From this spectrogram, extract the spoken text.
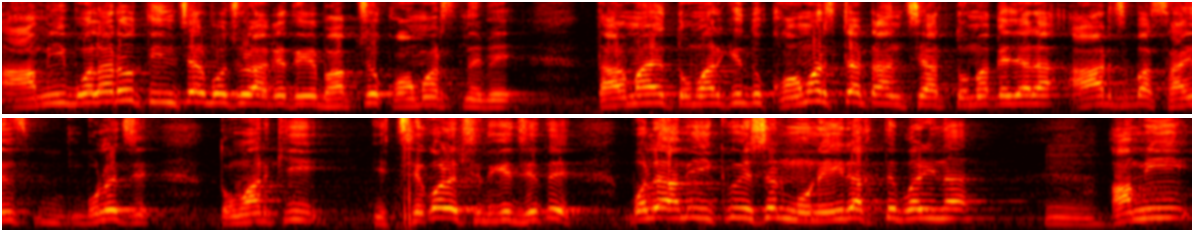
আমি বলারও তিন চার বছর আগে থেকে ভাবছ কমার্স নেবে তার মানে তোমার কিন্তু কমার্সটা টানছে আর তোমাকে যারা আর্টস বা সায়েন্স বলেছে তোমার কি ইচ্ছে করে সেদিকে যেতে? বলে আমি ইকুয়েশন মনেই রাখতে পারি না। আমি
